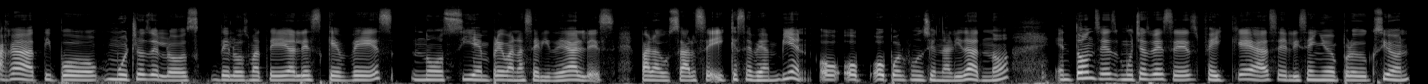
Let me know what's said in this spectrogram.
Ajá, tipo, muchos de los, de los materiales que ves no siempre van a ser ideales para usarse y que se vean bien o, o, o por funcionalidad, ¿no? Entonces, muchas veces fakeas el diseño de producción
